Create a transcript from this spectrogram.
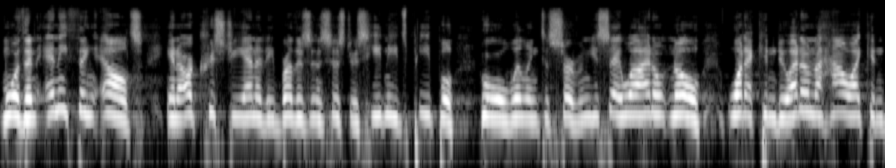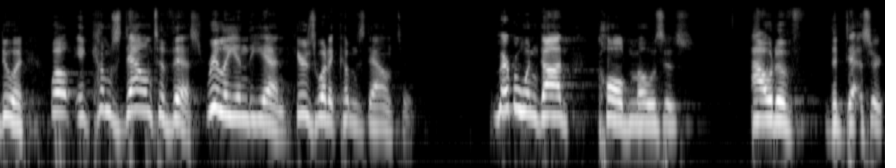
More than anything else in our Christianity, brothers and sisters, He needs people who are willing to serve Him. You say, Well, I don't know what I can do. I don't know how I can do it. Well, it comes down to this. Really, in the end, here's what it comes down to. Remember when God called Moses out of the desert?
